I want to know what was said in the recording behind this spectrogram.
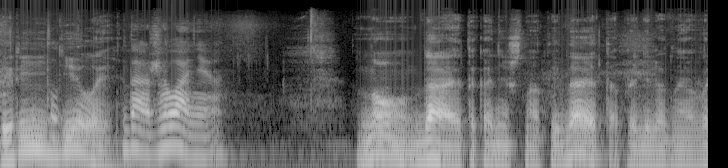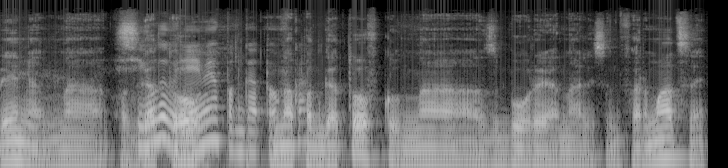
Бери и делай. Да, желание. Ну да, это, конечно, отъедает определенное время на Силы, подготов- время, подготовка. на подготовку, на сбор и анализ информации.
